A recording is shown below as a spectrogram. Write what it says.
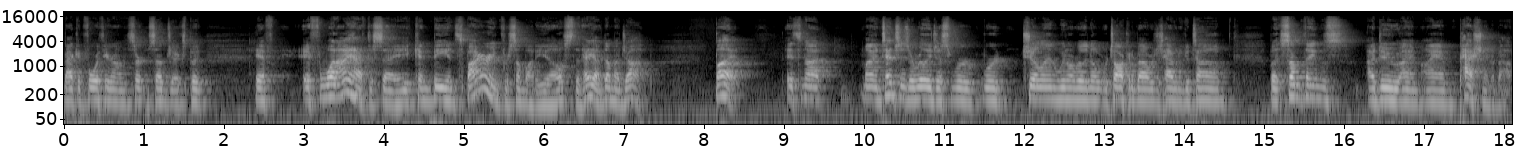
back and forth here on certain subjects, but if if what I have to say can be inspiring for somebody else, that hey, I've done my job. But it's not. My intentions are really just we're we're chilling. We don't really know what we're talking about. We're just having a good time. But some things I do, I am I am passionate about.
